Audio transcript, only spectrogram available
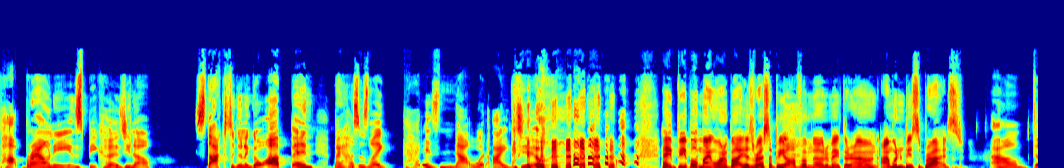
pop brownies because you know stocks are gonna go up. And my husband's like, that is not what I do. hey, people might want to buy his recipe off him though to make their own. I wouldn't be surprised. um, d-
